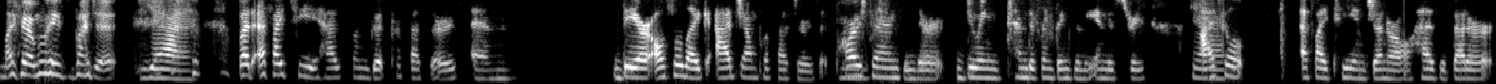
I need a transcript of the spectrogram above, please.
my family's budget yeah but fit has some good professors and they are also like adjunct professors at mm. parsons mm. and they're doing 10 different things in the industry yeah. i feel fit in general has a better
